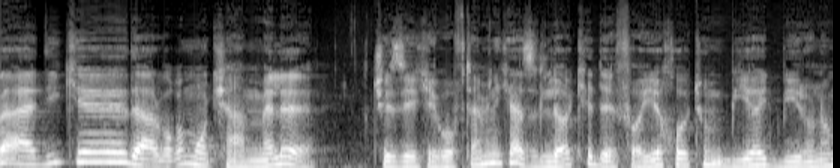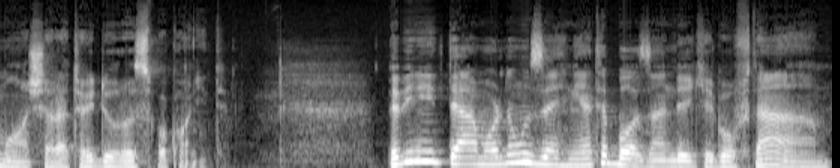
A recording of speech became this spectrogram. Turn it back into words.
بعدی که در واقع مکمل چیزی که گفتم اینه که از لاک دفاعی خودتون بیاید بیرون و معاشرت های درست بکنید. ببینید در مورد اون ذهنیت بازنده که گفتم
